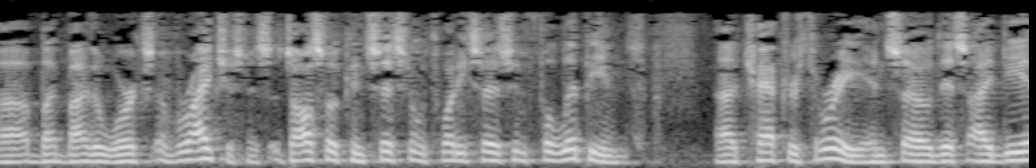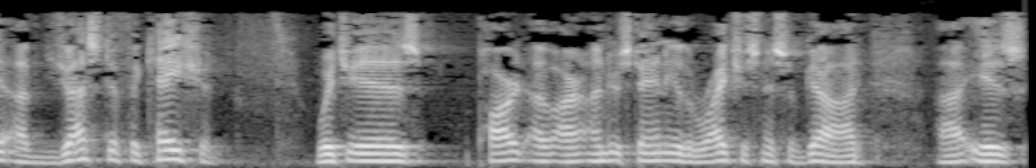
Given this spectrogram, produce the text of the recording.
uh, but by the works of righteousness. It's also consistent with what he says in Philippians uh, chapter 3. And so this idea of justification, which is part of our understanding of the righteousness of God, uh, is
